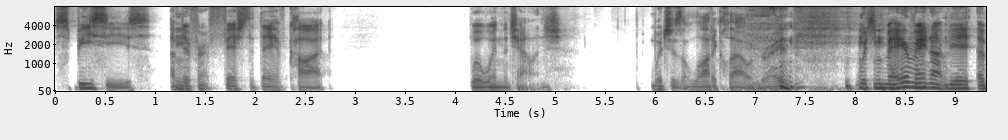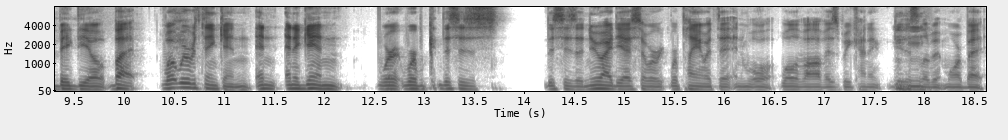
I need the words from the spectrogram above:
species of Hmm. different fish that they have caught will win the challenge. Which is a lot of cloud, right? which may or may not be a, big deal. But what we were thinking, and and again, we're we're this is this is a new idea, so we're we're playing with it, and we'll we'll evolve as we kind of do this a Mhm. little bit more. But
